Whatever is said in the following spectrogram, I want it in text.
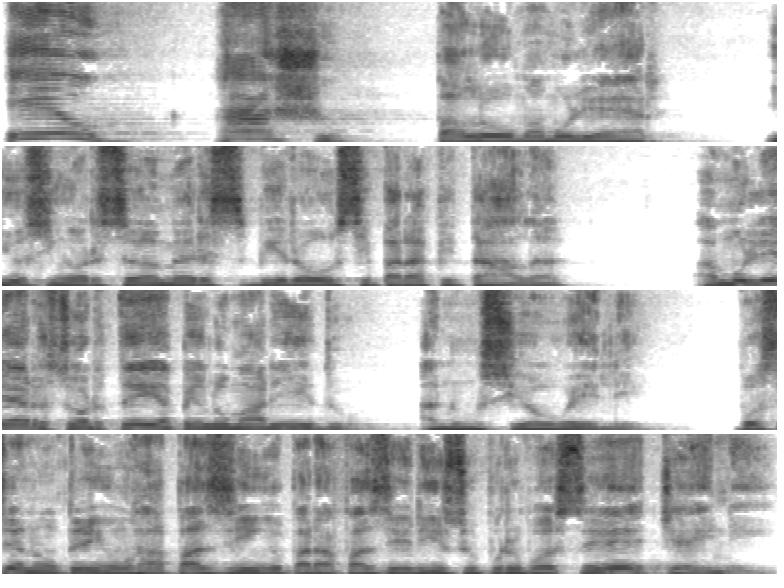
Eu acho, falou uma mulher. E o Sr. Summers virou-se para fitá-la. A mulher sorteia pelo marido, anunciou ele. Você não tem um rapazinho para fazer isso por você, Jane?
